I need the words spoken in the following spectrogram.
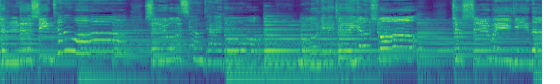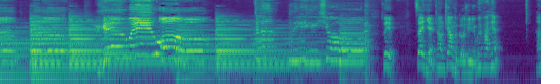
真的心疼我，是我想太多。我也这样说，这是唯一能安慰我的理由。所以在演唱这样的歌曲，你会发现，它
